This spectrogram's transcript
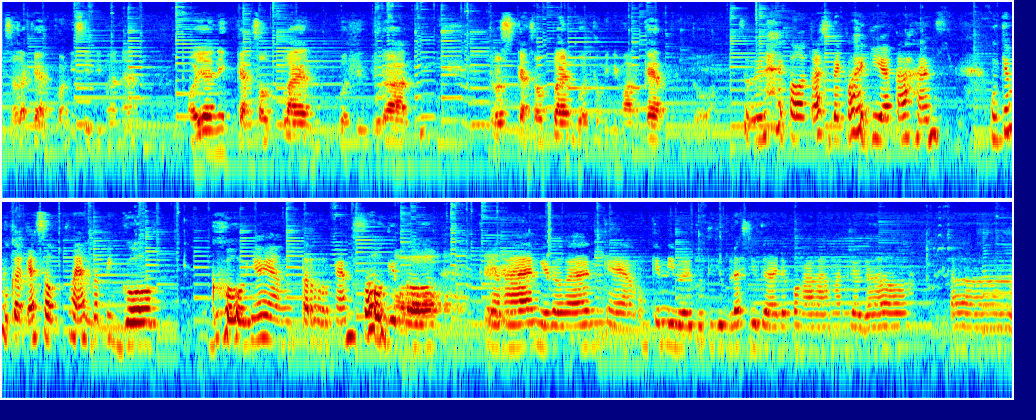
Misalnya kayak kondisi di mana oh ya ini cancel plan buat liburan terus cancel plan buat ke minimarket gitu. Sebenarnya kalau flashback lagi ya kan mungkin bukan cancel plan tapi goal goalnya yang tercancel gitu. Oh, oke. ya kan gitu kan. Kayak mungkin di 2017 juga ada pengalaman gagal eh,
